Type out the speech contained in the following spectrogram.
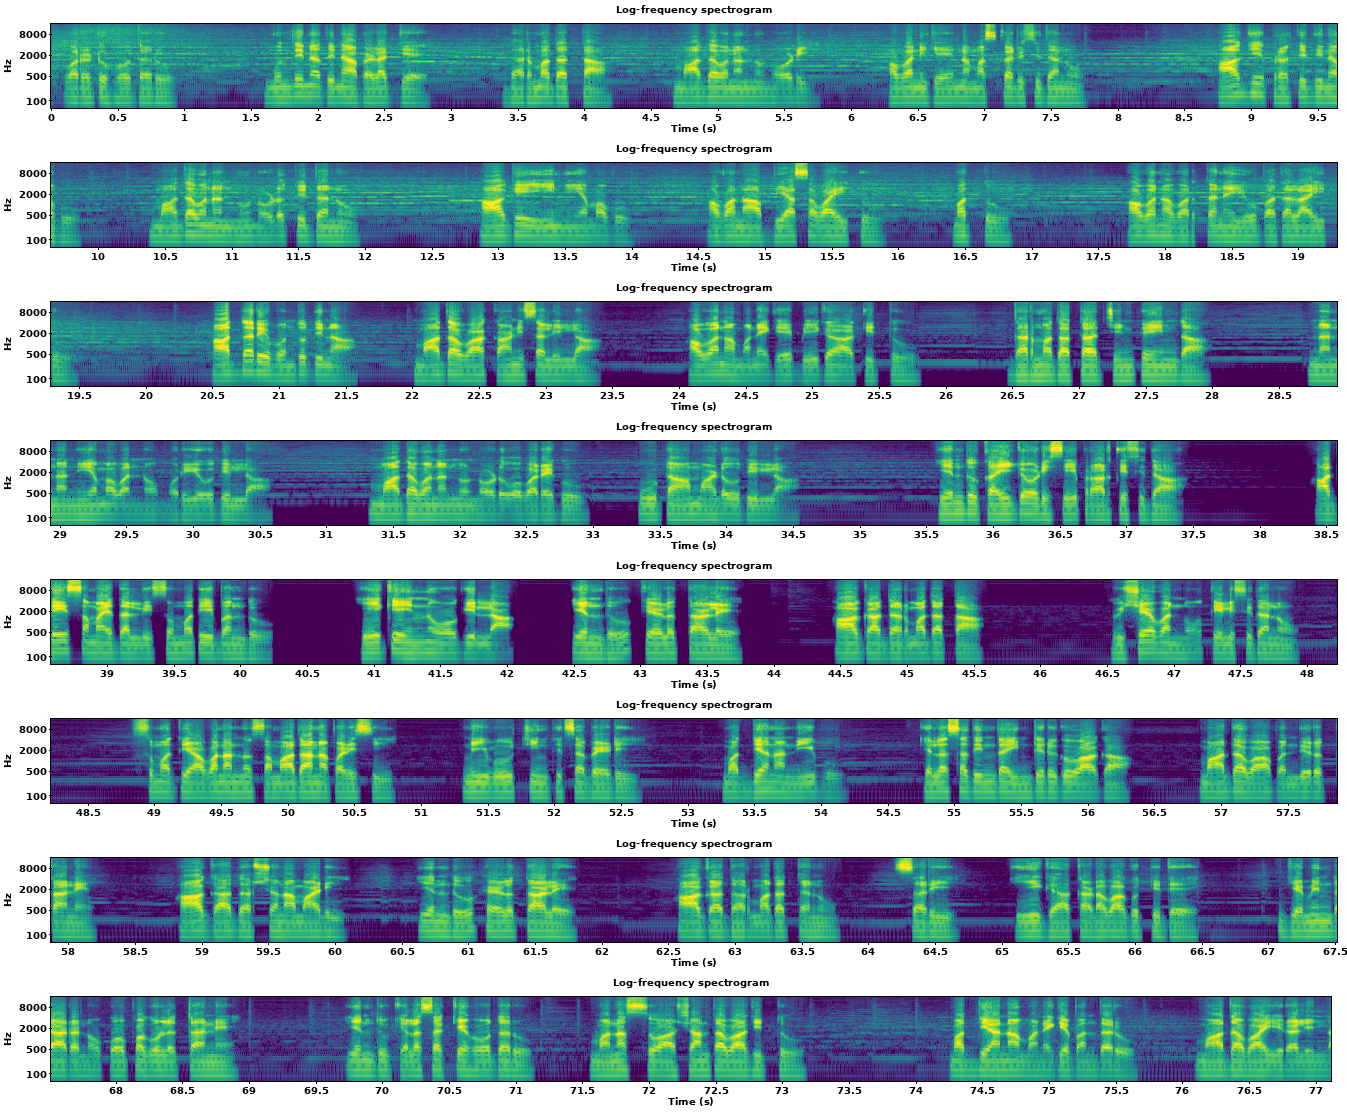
ಹೊರಟು ಹೋದರು. ಮುಂದಿನ ದಿನ ಬೆಳಗ್ಗೆ ಧರ್ಮದತ್ತ ಮಾಧವನನ್ನು ನೋಡಿ ಅವನಿಗೆ ನಮಸ್ಕರಿಸಿದನು. ಹಾಗೆ ಪ್ರತಿದಿನವೂ ಮಾಧವನನ್ನು ನೋಡುತ್ತಿದ್ದನು. ಹಾಗೆ ಈ ನಿಯಮವು ಅವನ ಅಭ್ಯಾಸವಾಯಿತು ಮತ್ತು ಅವನ ವರ್ತನೆಯು ಬದಲಾಯಿತು. ಆದರೆ ಒಂದು ದಿನ ಮಾಧವ ಕಾಣಿಸಲಿಲ್ಲ. ಅವನ ಮನೆಗೆ ಬೀಗ ಹಾಕಿತ್ತು. ಧರ್ಮದತ್ತ ಚಿಂತೆಯಿಂದ ನನ್ನ ನಿಯಮವನ್ನು ಮುರಿಯುವುದಿಲ್ಲ. ಮಾಧವನನ್ನು ನೋಡುವವರೆಗೂ ಊಟ ಮಾಡುವುದಿಲ್ಲ ಎಂದು ಕೈಜೋಡಿಸಿ ಪ್ರಾರ್ಥಿಸಿದ. ಅದೇ ಸಮಯದಲ್ಲಿ ಸುಮತಿ ಬಂದು, ಏಕೆ ಇನ್ನೂ ಹೋಗಿಲ್ಲ? ಎಂದು ಕೇಳುತ್ತಾಳೆ. ಆಗ ಧರ್ಮದತ್ತ ವಿಷಯವನ್ನು ತಿಳಿಸಿದನು. ಸುಮತಿ ಅವನನ್ನು ಸಮಾಧಾನಪಡಿಸಿ, ನೀವು ಚಿಂತಿಸಬೇಡಿ. ಮಧ್ಯಾಹ್ನ ನೀವು ಕೆಲಸದಿಂದ ಹಿಂದಿರುಗುವಾಗ ಮಾಧವ ಬಂದಿರುತ್ತಾನೆ. ಆಗ ದರ್ಶನ ಮಾಡಿ ಎಂದು ಹೇಳುತ್ತಾಳೆ. ಆಗ ಧರ್ಮದತ್ತನು, ಸರಿ, ಈಗ ತಡವಾಗುತ್ತಿದೆ. ಜಮೀನ್ದಾರನು ಕೋಪಗೊಳ್ಳುತ್ತಾನೆ ಎಂದು ಕೆಲಸಕ್ಕೆ ಹೋದರೂ. ಮನಸ್ಸು ಅಶಾಂತವಾಗಿತ್ತು. ಮಧ್ಯಾಹ್ನ ಮನೆಗೆ ಬಂದರೂ. ಮಾಧವ ಇರಲಿಲ್ಲ.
